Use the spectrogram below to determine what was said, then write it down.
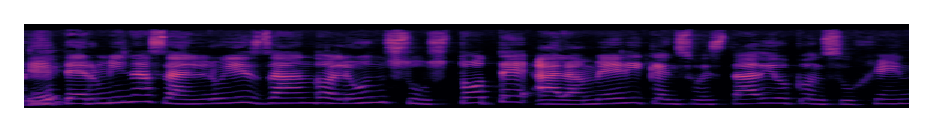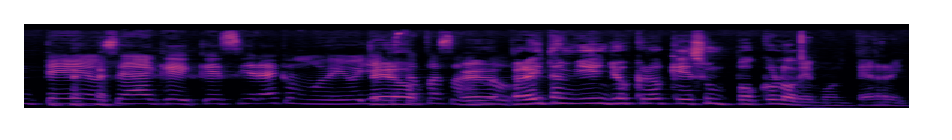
y termina San Luis dándole un sustote al América en su estadio con su gente, o sea, que, que si era como de, oye, ¿qué está pasando? Pero, ahí también yo creo que es un poco lo de Monterrey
